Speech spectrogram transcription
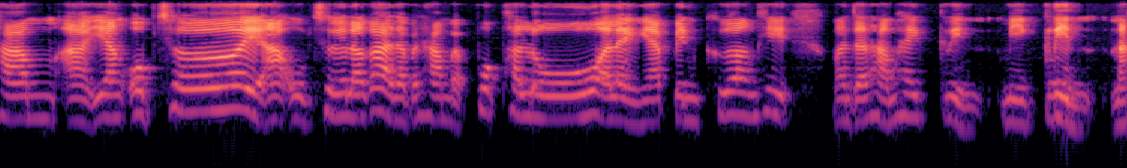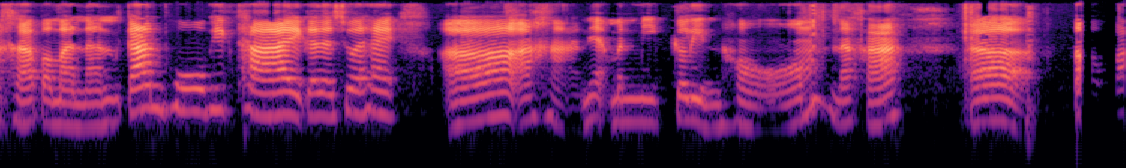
ทำอย่างอบเชยออบเชยแล้วก็อาจจะไปทำแบบพวกพะโล้อะไรเงี้ยเป็นเครื่องที่มันจะทำให้กลิ่นมีกลิ่นนะคะ ประมาณนั้นก้านพูพริกไทยก็จะช่วยให้อาหารเนี่ยมันมีกลิ่นหอมนะคะต่อไป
